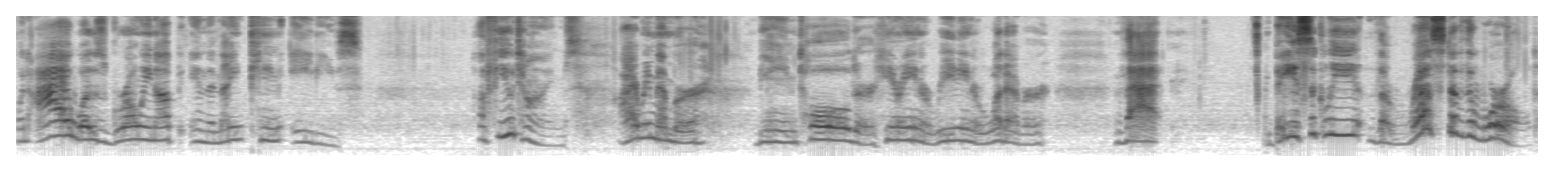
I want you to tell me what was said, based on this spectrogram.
when I was growing up in the 1980s, a few times I remember being told or hearing or reading or whatever that basically the rest of the world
